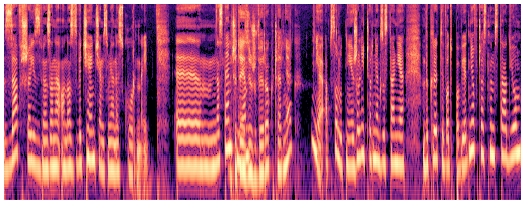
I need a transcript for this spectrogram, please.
zawsze jest związane ono z wycięciem zmiany skórnej. Następnie, Czy to jest już wyrok czerniak? Nie, absolutnie. Jeżeli czerniak zostanie wykryty w odpowiednio wczesnym stadium,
